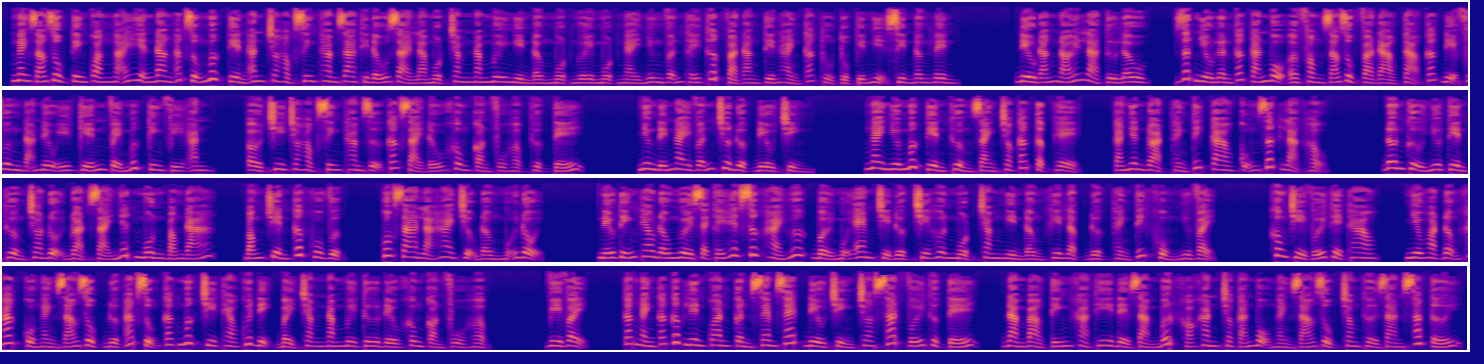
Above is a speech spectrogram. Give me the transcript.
ngành giáo dục tỉnh Quảng Ngãi hiện đang áp dụng mức tiền ăn cho học sinh tham gia thi đấu giải là 150.000 đồng một người một ngày nhưng vẫn thấy thấp và đang tiến hành các thủ tục kiến nghị xin nâng lên. Điều đáng nói là từ lâu, rất nhiều lần các cán bộ ở phòng giáo dục và đào tạo các địa phương đã nêu ý kiến về mức kinh phí ăn, ở chi cho học sinh tham dự các giải đấu không còn phù hợp thực tế nhưng đến nay vẫn chưa được điều chỉnh. Ngay như mức tiền thưởng dành cho các tập thể, cá nhân đoạt thành tích cao cũng rất lạc hậu. Đơn cử như tiền thưởng cho đội đoạt giải nhất môn bóng đá, bóng truyền cấp khu vực, quốc gia là 2 triệu đồng mỗi đội. Nếu tính theo đầu người sẽ thấy hết sức hài hước bởi mỗi em chỉ được chia hơn 100.000 đồng khi lập được thành tích khủng như vậy. Không chỉ với thể thao, nhiều hoạt động khác của ngành giáo dục được áp dụng các mức chi theo quyết định 754 đều không còn phù hợp. Vì vậy, các ngành các cấp liên quan cần xem xét điều chỉnh cho sát với thực tế, đảm bảo tính khả thi để giảm bớt khó khăn cho cán bộ ngành giáo dục trong thời gian sắp tới.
